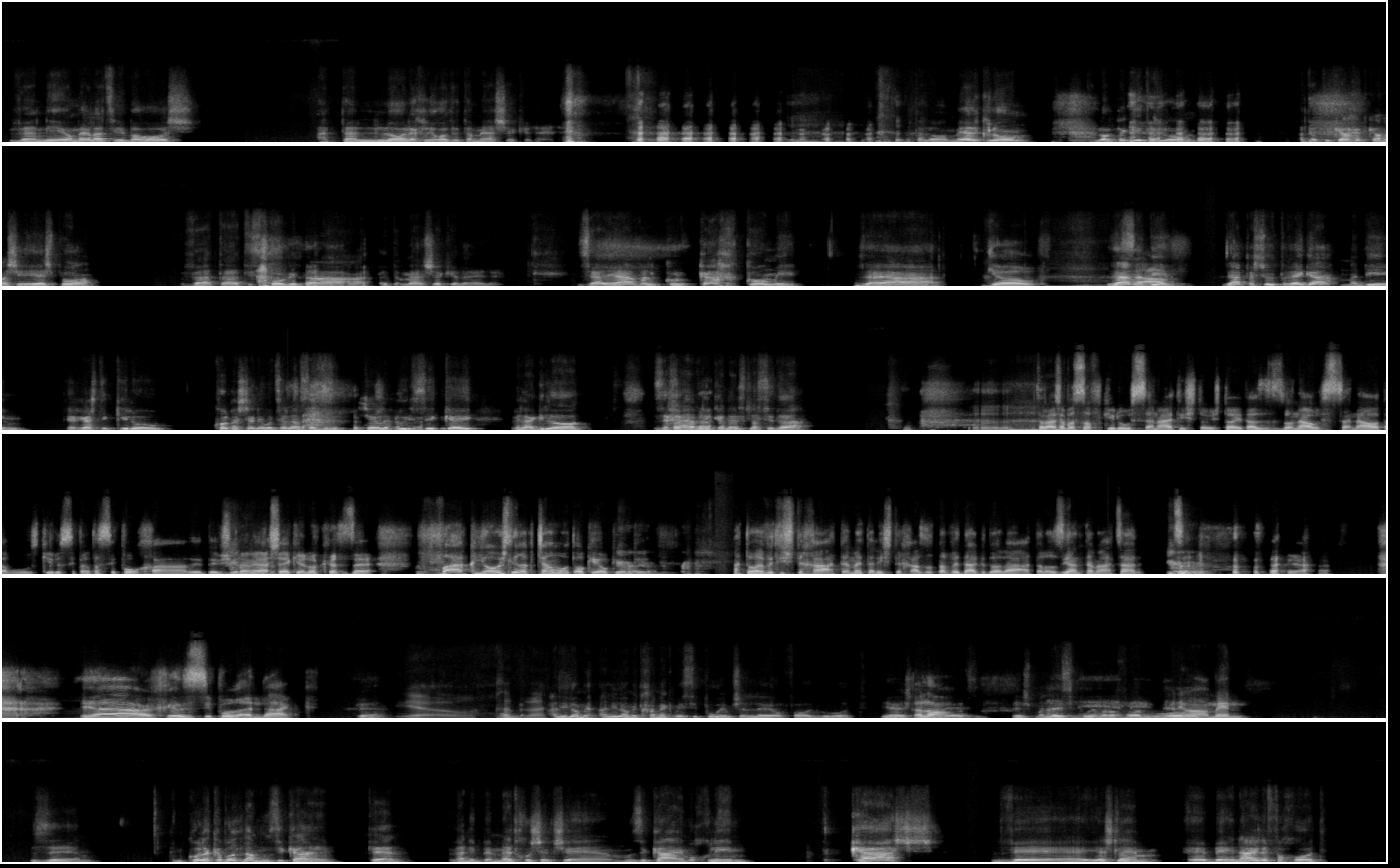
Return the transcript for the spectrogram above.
ואני אומר לעצמי בראש, אתה לא הולך לראות את המאה שקל האלה. אתה לא אומר כלום, לא תגיד כלום, אתה תיקח את כמה שיש פה, ואתה תספוג את, המאה שקל האלה. זה היה אבל כל כך קומי, זה היה, יואו, זה היה זהב. מדהים. זה היה פשוט רגע מדהים. הרגשתי כאילו, כל מה שאני רוצה לעשות זה להתקשר ללואי סי קיי ולהגיד לו, זה חייב להיכנס לסדרה. אתה יודע שבסוף כאילו הוא שנא את אשתו, אשתו הייתה זונה, הוא שנא אותה, והוא כאילו סיפר את הסיפור לך בשביל המאה שקל, או כזה, fuck, יואו, יש לי רק 900, אוקיי, אוקיי, אוקיי. אתה אוהב את אשתך, אתה מת על אשתך, זאת אבדה גדולה, אתה לא זיינת מהצד. יואו, אחי, זה סיפור ענק. כן. יואו, חזק. אני לא, אני לא מתחמק מסיפורים של אה, הופעות גרועות. יש לא. מלא, יש מלא סיפורים על הופעות גרועות. אני מאמין. זה, עם כל הכבוד למוזיקאים, כן? ואני באמת חושב שמוזיקאים אוכלים קש, ויש להם, אה, בעיניי לפחות,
